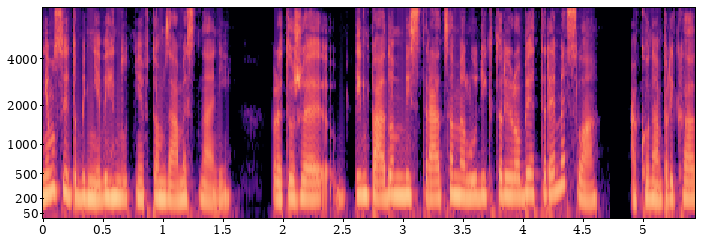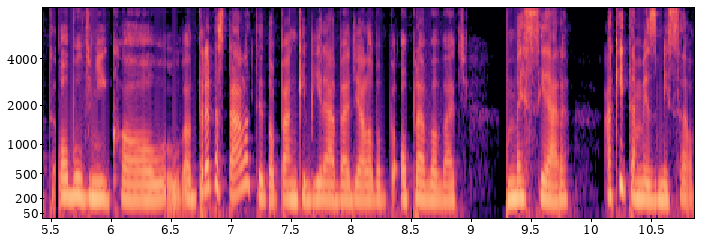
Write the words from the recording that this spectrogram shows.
Nemusí to byť nevyhnutne v tom zamestnaní. Pretože tým pádom my strácame ľudí, ktorí robia tremesla. Ako napríklad obuvníkov. Treba stále tie topánky vyrábať alebo opravovať. Mesiar Aký tam je zmysel?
